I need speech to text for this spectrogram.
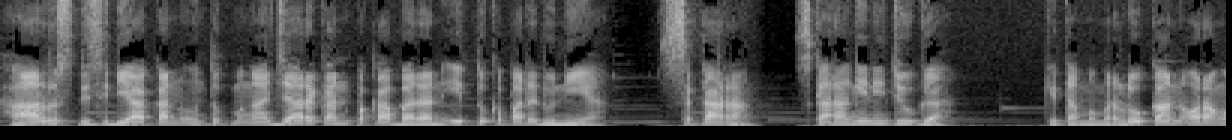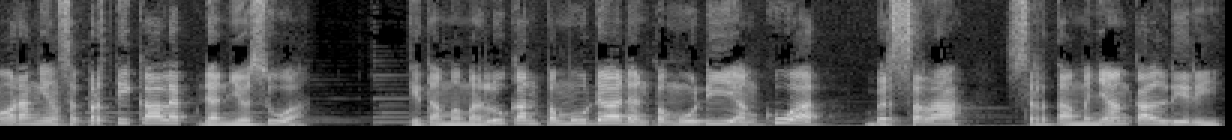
harus disediakan untuk mengajarkan pekabaran itu kepada dunia. Sekarang, sekarang ini juga, kita memerlukan orang-orang yang seperti Kaleb dan Yosua. Kita memerlukan pemuda dan pemudi yang kuat, berserah, serta menyangkal diri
